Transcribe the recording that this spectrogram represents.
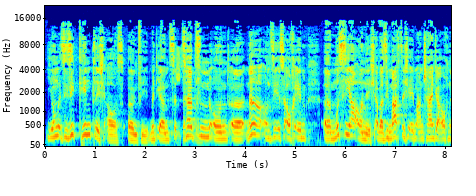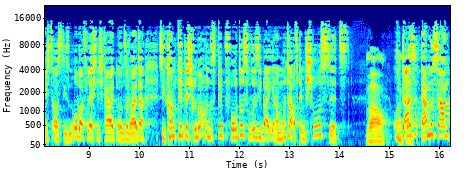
junge, sie sieht kindlich aus irgendwie mit ihren Z Zöpfen und äh, ne und sie ist auch eben äh, muss sie ja auch nicht, aber sie macht sich eben anscheinend ja auch nichts aus diesen Oberflächlichkeiten und so weiter. Sie kommt kindlich rüber und es gibt Fotos, wo sie bei ihrer Mutter auf dem Schoß sitzt. Wow. Und okay. da da muss ich sagen,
